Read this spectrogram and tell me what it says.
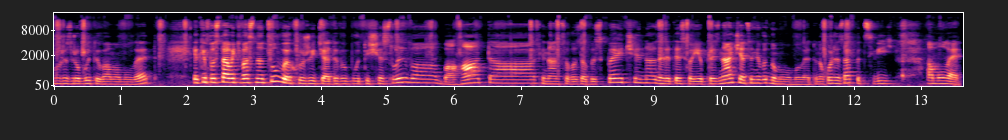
може зробити вам амулет, який поставить вас на ту веху життя, де ви будете щаслива, багата, фінансово забезпечена, знайдете своє призначення. Це не в одному амулету, на кожен запит свій амулет.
